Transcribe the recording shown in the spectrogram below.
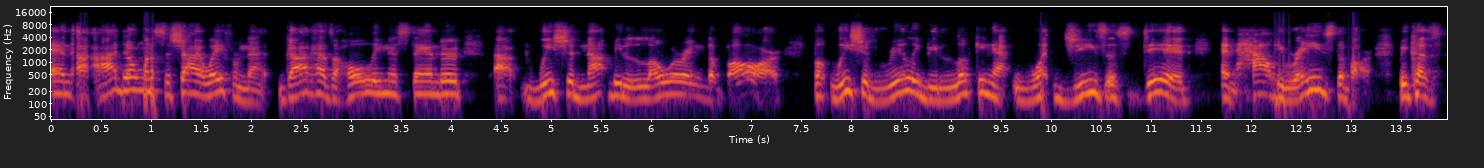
And I, don't want us to shy away from that. God has a holiness standard. Uh, we should not be lowering the bar, but we should really be looking at what Jesus did and how he raised the bar because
